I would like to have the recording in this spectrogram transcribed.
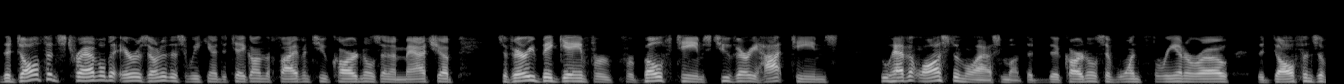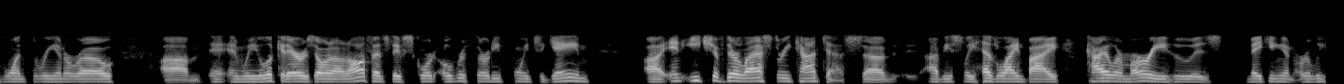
The Dolphins travel to Arizona this weekend to take on the five and two Cardinals in a matchup. It's a very big game for for both teams, two very hot teams who haven't lost in the last month. The, the Cardinals have won three in a row. The Dolphins have won three in a row. Um, and, and when you look at Arizona on offense, they've scored over 30 points a game uh, in each of their last three contests. Uh, obviously, headlined by Kyler Murray, who is making an early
